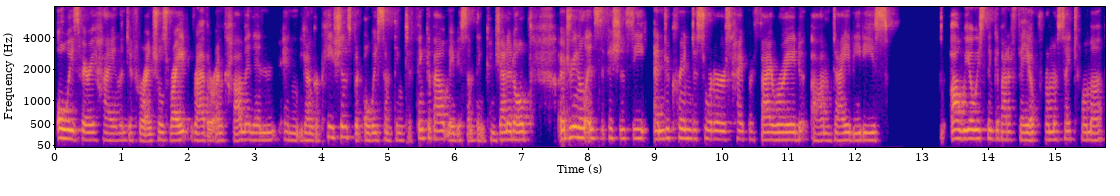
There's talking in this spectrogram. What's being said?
always very high in the differentials, right? Rather uncommon in, in younger patients, but always something to think about, maybe something congenital, adrenal insufficiency, endocrine disorders, hyperthyroid, um, diabetes, uh, we always think about a pheochromocytoma,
